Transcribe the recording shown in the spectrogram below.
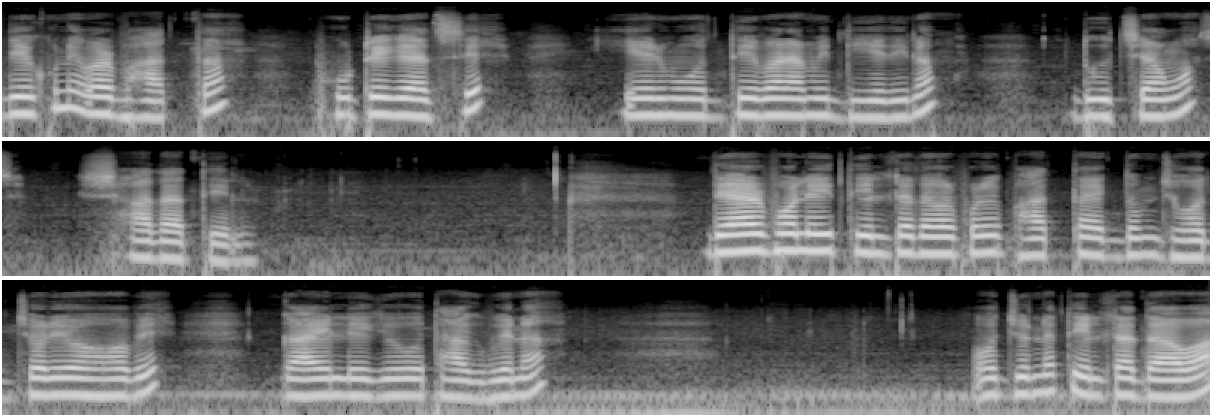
দেখুন এবার ভাতটা ফুটে গেছে। এর মধ্যে এবার আমি দিয়ে দিলাম দু চামচ সাদা তেল। দেওয়ার ফলে এই তেলটা দেওয়ার পরে ভাতটা একদম ঝরঝরেও হবে, গায়ে লেগেও থাকবে না। ওর জন্য তেলটা দেওয়া।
